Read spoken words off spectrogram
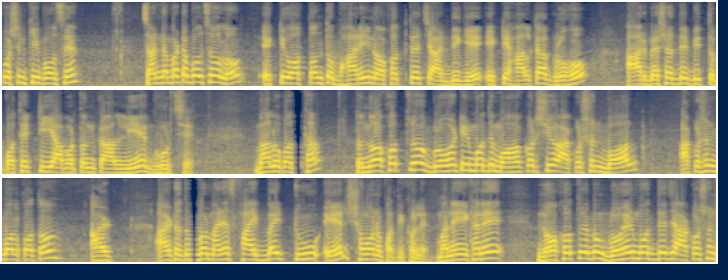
কোশ্চেন কি বলছে? চার নাম্বারটা বলছে হলো, একটি অত্যন্ত ভারী নক্ষত্রের চারদিকে একটি হালকা গ্রহ আর ব্যাসার্ধের বৃত্তপথে টি আবর্তন কাল নিয়ে ঘুরছে। ভালো কথা। তো নক্ষত্র গ্রহটির মধ্যে মহাকর্ষীয় আকর্ষণ বল আকর্ষণ বল কত? আর R to power minus five by two এর সমানুপাতিক হলে। মানে এখানে নক্ষত্র এবং গ্রহের মধ্যে যে আকর্ষণ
